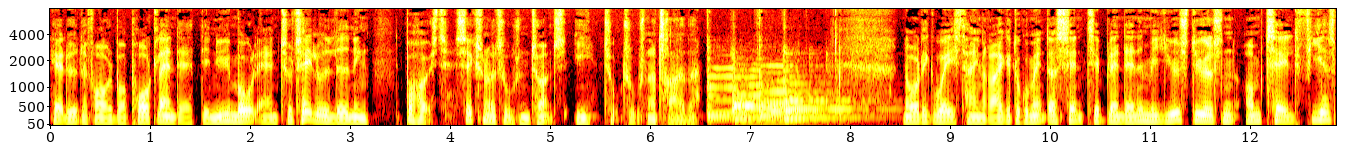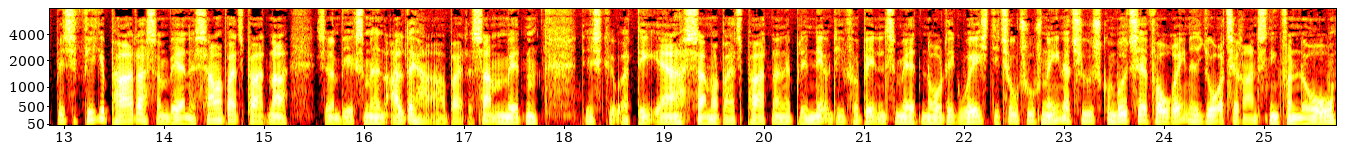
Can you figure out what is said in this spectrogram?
Her lød det fra Aalborg Portland, at det nye mål er en totaludledning på højst 600.000 tons i 2030. Nordic Waste har en række dokumenter sendt til blandt andet Miljøstyrelsen omtalt fire specifikke parter som værende samarbejdspartnere, selvom virksomheden aldrig har arbejdet sammen med dem. Det skriver DR. Samarbejdspartnerne blev nævnt i forbindelse med, at Nordic Waste i 2021 skulle modtage forurenet jord til rensning fra Norge.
